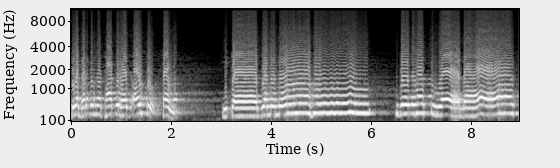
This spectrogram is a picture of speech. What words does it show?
Shri Bharat Thakur has also सम इत जन तुआ दास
